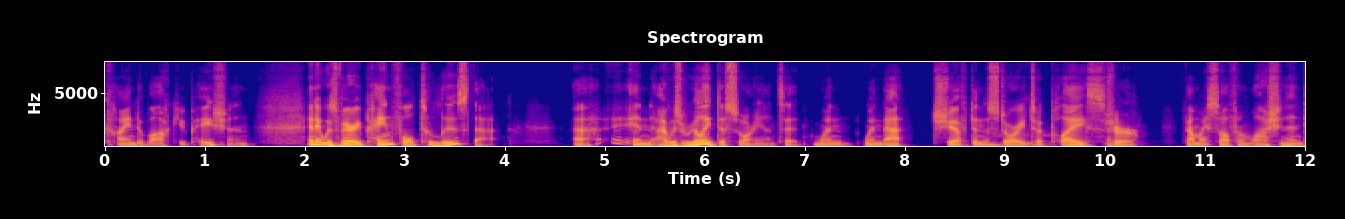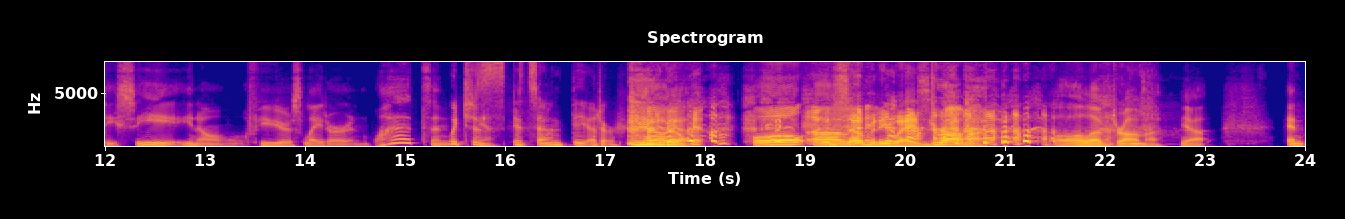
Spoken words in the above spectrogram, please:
kind of occupation. And it was very painful to lose that. Uh, and I was really disoriented when when that shift in the story Mhm. took place. Sure. Found myself in Washington D.C. You know, a few years later, and what? And Which yeah. is its own theater. You know? yeah. full In so many ways. drama. all of drama. Yeah. And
